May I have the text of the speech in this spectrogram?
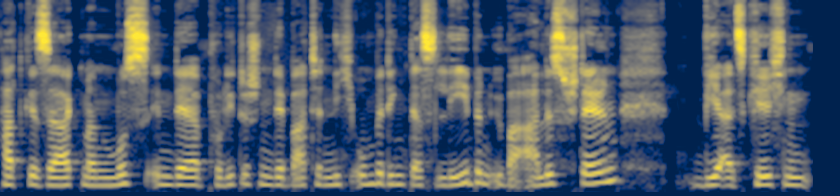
hat gesagt, man muss in der politischen Debatte nicht unbedingt das Leben über alles stellen. Wir als Kirchen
